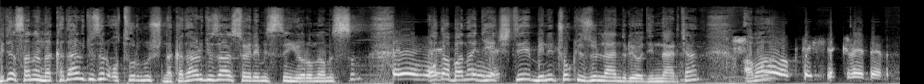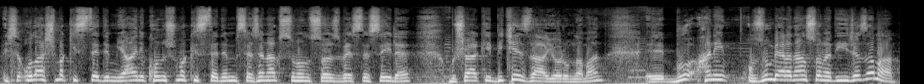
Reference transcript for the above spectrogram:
Bir de sana ne kadar güzel oturmuş, ne kadar güzel söylemişsin, yorumlamışsın. Evet, o da bana evet. geçti, beni çok hüzünlendiriyor dinlerken. Ama Çok teşekkür ederim. işte ulaşmak istedim, yani konuşmak istedim. Sezen Aksu'nun söz bestesiyle bu şarkıyı bir kez daha yorumlaman. E, bu hani uzun bir aradan sonra diyeceğiz ama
